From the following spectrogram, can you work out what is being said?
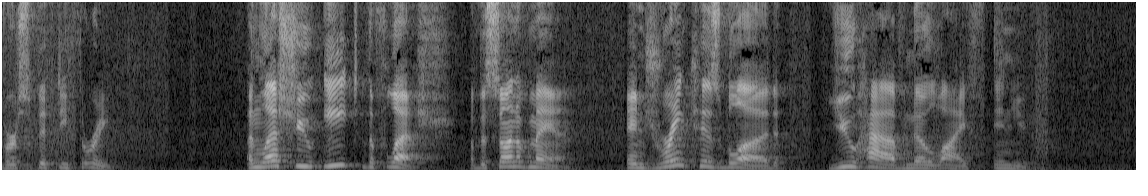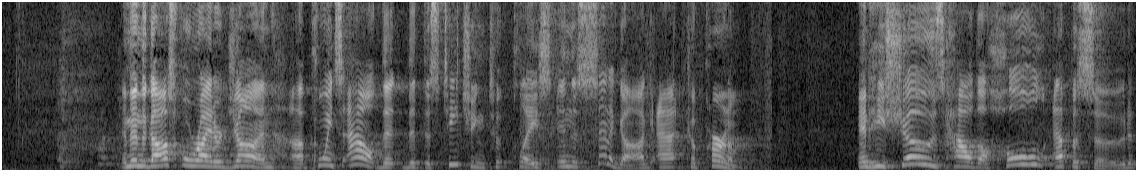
Verse 53 Unless you eat the flesh of the Son of Man and drink his blood, you have no life in you. And then the gospel writer John uh, points out that, that this teaching took place in the synagogue at Capernaum. And he shows how the whole episode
